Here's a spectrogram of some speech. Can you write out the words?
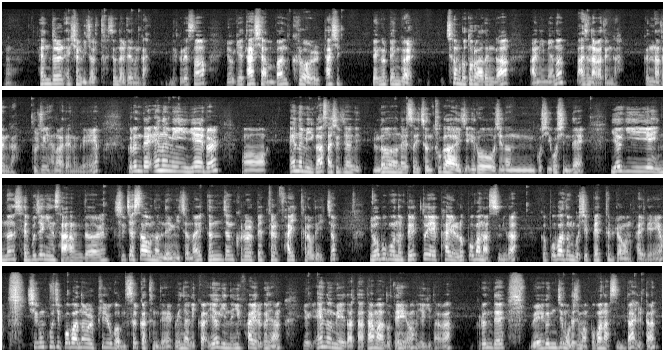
어, handle action result 전달되는 값. 네, 그래서 여기에 다시 한번 crawl, 다시 뱅글뱅글 처음으로 돌아가든가 아니면은 빠져나가든가 끝나든가 둘 중에 하나가 되는 거예요. 그런데 enemy 얘를 어, enemy가 사실 이제 run에서 전투가 이제 이루어지는 곳이 이곳인데 여기에 있는 세부적인 사항들 실제 싸우는 내용 있잖아요. dungeon crawl battle fight라고 돼 있죠. 이 부분은 별도의 파일로 뽑아놨습니다. 그 뽑아둔 것이 배틀이라고 하는 파일이에요. 지금 굳이 뽑아놓을 필요가 없을 것 같은데 왜냐니까 여기 있는 이 파일을 그냥 여기 에너미에다 다 담아도 돼요. 여기다가 그런데 왜 그런지 모르지만 뽑아놨습니다. 일단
